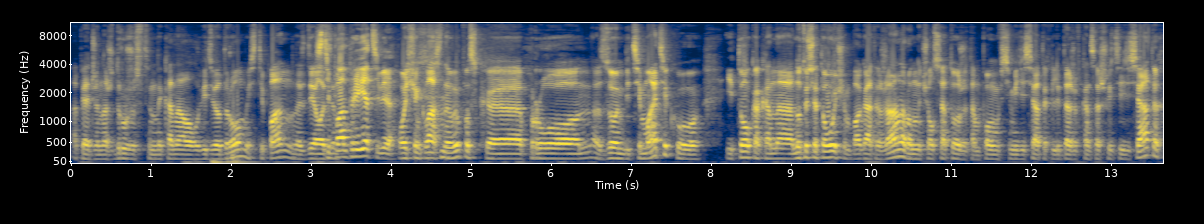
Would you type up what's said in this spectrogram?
опять же наш дружественный канал Видеодром и Степан сделал один Степан, привет тебе. очень классный выпуск э, про зомби-тематику и то, как она... Ну, то есть это очень богатый жанр, он начался тоже, там, по-моему, в 70-х или даже в конце 60-х,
